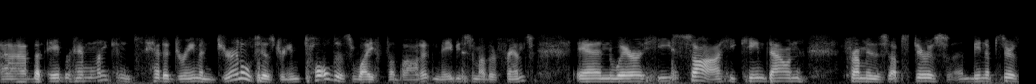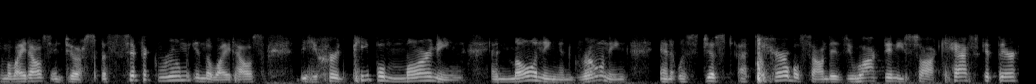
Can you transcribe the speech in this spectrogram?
Uh, but abraham lincoln had a dream and journaled his dream told his wife about it and maybe some other friends. And where he saw he came down from his upstairs uh, being upstairs in the white house into a specific room in the white house he heard people mourning and moaning and groaning and it was just a terrible sound. As he walked in he saw a casket there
